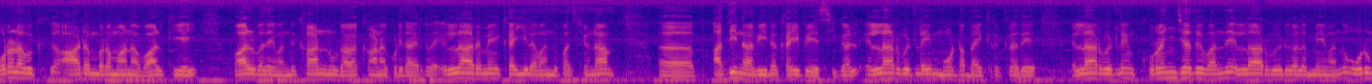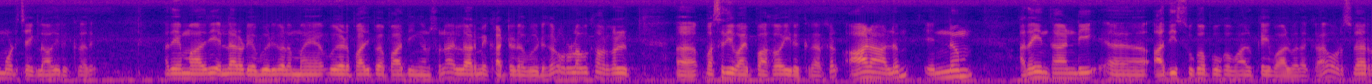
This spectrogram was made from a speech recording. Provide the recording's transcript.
ஓரளவுக்கு ஆடம்பரமான வாழ்க்கையை வாழ்வதை வந்து காணூடாக காணக்கூடியதாக இருக்குது. எல்லாருமே கையில் வந்து பார்த்தீங்கன்னா அதிநவீன கைபேசிகள் எல்லார் வீட்லேயும் மோட்டார் பைக் இருக்கிறது எல்லார் வீட்லேயும் குறைஞ்சது வந்து எல்லார் வீடுகளுமே வந்து ஒரு மோட்டர் சைக்கிளாவது இருக்கிறது. அதே மாதிரி எல்லாருடைய வீடுகளுமே வீடு பாதிப்பை பார்த்தீங்கன்னு சொன்னால் எல்லாருமே கட்டிட வீடுகள் ஓரளவுக்கு அவர்கள் வசதி வாய்ப்பாக இருக்கிறார்கள். ஆனாலும் இன்னும் அதையும் தாண்டி அதி சுகபோக வாழ்க்கை வாழ்வதற்காக ஒரு சிலர்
